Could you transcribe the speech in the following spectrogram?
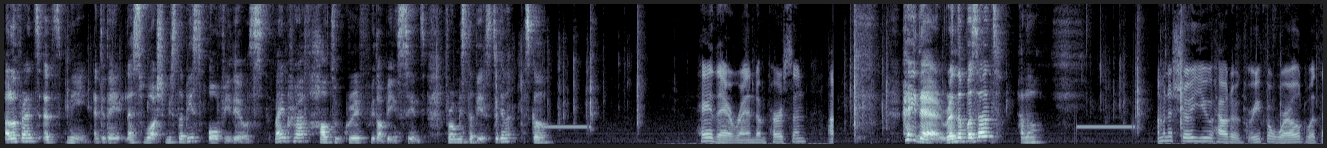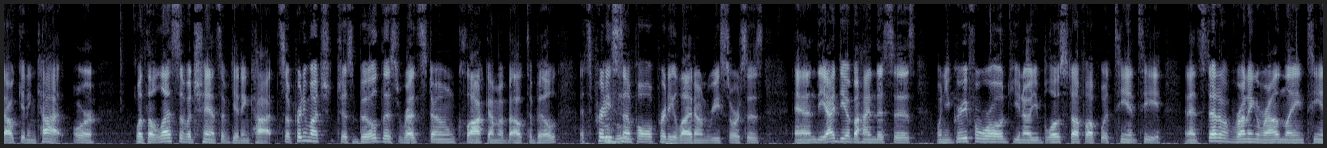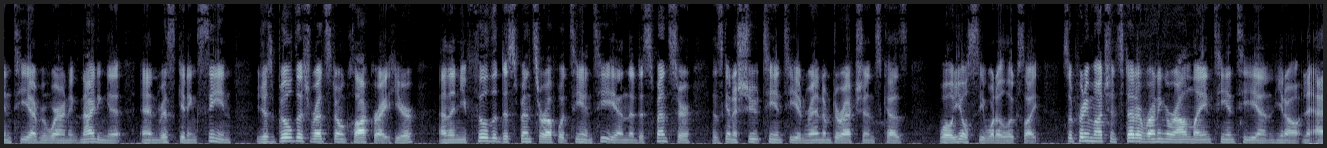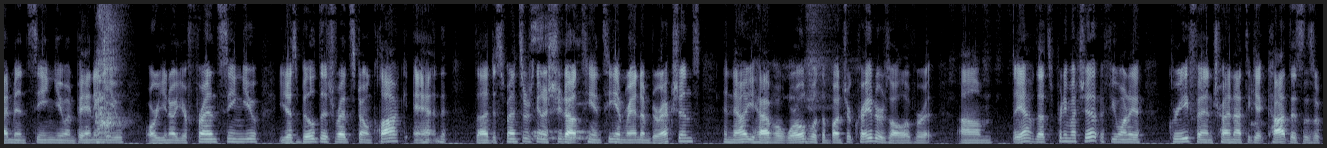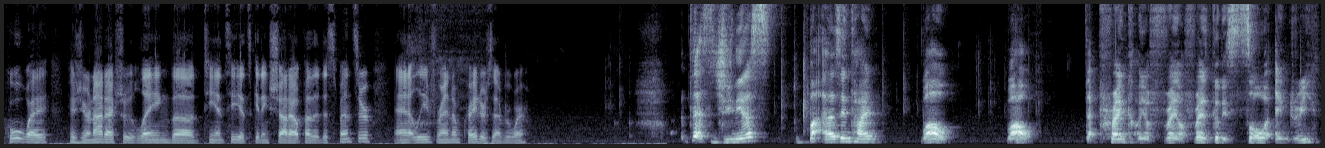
Hello friends, it's me, and today let's watch MrBeast's old videos. Minecraft How to Grief Without Being Seen from MrBeast. Together, let's go. Hey there, random person. I'm, Hey there, random person! Hello. I'm gonna show you how to grief a world without getting caught, or with a less of a chance of getting caught. So pretty much just build this redstone clock I'm about to build. It's pretty Mhm. simple, pretty light on resources, and the idea behind this is when you grief a world, you know, you blow stuff up with TNT, and instead of running around laying TNT everywhere and igniting it and risk getting seen, you just build this redstone clock right here, and then you fill the dispenser up with TNT, and the dispenser is going to shoot TNT in random directions because, well, you'll see what it looks like. So pretty much, instead of running around laying TNT and you know an admin seeing you and banning you, or you know your friends seeing you, you just build this redstone clock, and the dispenser is going to shoot out TNT in random directions, and now you have a world with a bunch of craters all over it. Um, yeah, that's pretty much it. If you want to grief and try not to get caught, this is a cool way because you're not actually laying the TNT; it's getting shot out by the dispenser, and it leaves random craters everywhere. That's genius, but at the same time, wow. Wow. That prank on your friend, your friend is gonna be so angry.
